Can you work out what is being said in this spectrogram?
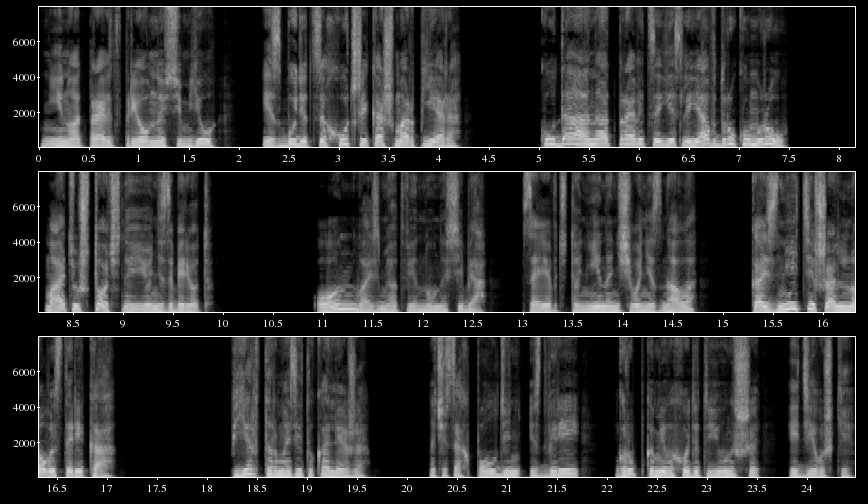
Нину отправят в приемную семью, и сбудется худший кошмар Пьера. Куда она отправится, если я вдруг умру? Мать уж точно ее не заберет. Он возьмет вину на себя, заявит, что Нина ничего не знала. Казните шального старика. Пьер тормозит у коллежа. На часах полдень из дверей группками выходят юноши и девушки.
